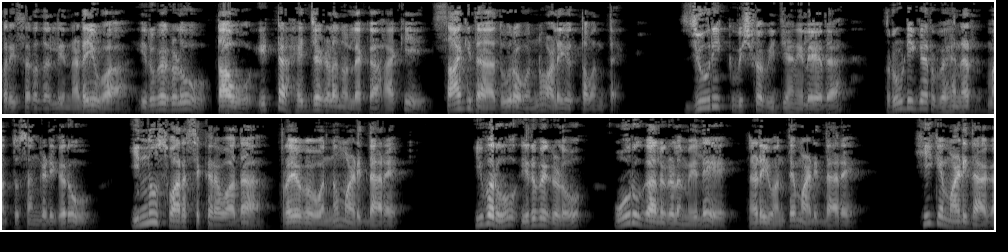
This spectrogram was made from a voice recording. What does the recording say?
ಪರಿಸರದಲ್ಲಿ ನಡೆಯುವ ಇರುವೆಗಳು ತಾವು ಇಟ್ಟ ಹೆಜ್ಜೆಗಳನ್ನು ಲೆಕ್ಕ ಹಾಕಿ ಸಾಗಿದ ದೂರವನ್ನು ಅಳೆಯುತ್ತವಂತೆ. ಜ್ಯೂರಿಕ್ ವಿಶ್ವವಿದ್ಯಾನಿಲಯದ ರೂಡಿಗರ್ ವೆಹನರ್ ಮತ್ತು ಸಂಗಡಿಗರು ಇನ್ನೂ ಸ್ವಾರಸ್ಯಕರವಾದ ಪ್ರಯೋಗವನ್ನು ಮಾಡಿದ್ದಾರೆ. ಇವರು ಇರುವೆಗಳು ಊರುಗಾಲುಗಳ ಮೇಲೆ ನಡೆಯುವಂತೆ ಮಾಡಿದ್ದಾರೆ. ಹೀಗೆ ಮಾಡಿದಾಗ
